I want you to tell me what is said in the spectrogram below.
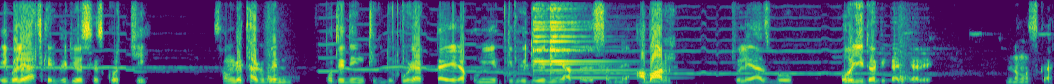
এই বলে আজকের ভিডিও শেষ করছি। সঙ্গে থাকবেন। প্রতিদিন ঠিক দুপুর একটা এরকমই একটি ভিডিও নিয়ে আপনাদের সামনে আবার চলে আসব অভিজিৎ অধিকারিকারে নমস্কার।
